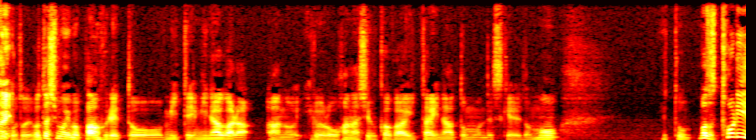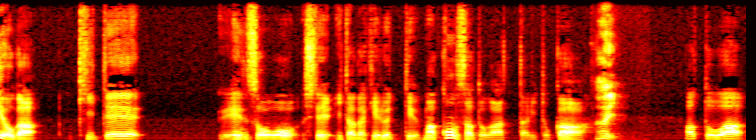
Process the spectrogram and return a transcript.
いうことで、はい、私も今パンフレットを見て見ながらあのいろいろお話伺いたいなと思うんですけれども、えっと、まずトリオが来て演奏をしていただけるっていう、まあ、コンサートがあったりとか、はい、あとは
